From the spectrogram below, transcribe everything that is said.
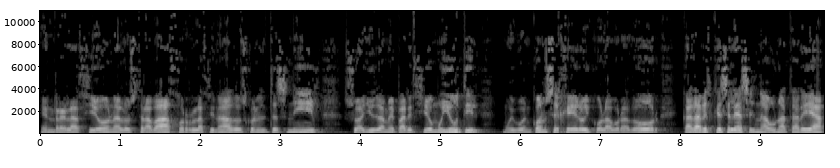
en relación a los trabajos relacionados con el TESNIF, su ayuda me pareció muy útil, muy buen consejero y colaborador. Cada vez que se le asignaba una tarea,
